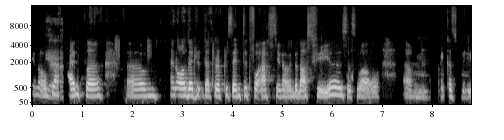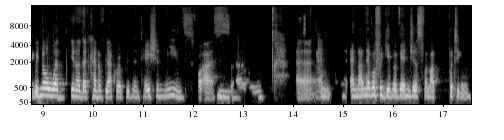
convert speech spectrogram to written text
you know, yeah. Black Panther, um, and all that that represented for us, you know, in the last few years as well. Um, mm. Because we, we, know what you know that kind of black representation means for us, mm. um, uh, and and I'll never forgive Avengers for not putting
